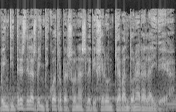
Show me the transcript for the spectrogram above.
23 de las 24 personas le dijeron que abandonara la idea.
